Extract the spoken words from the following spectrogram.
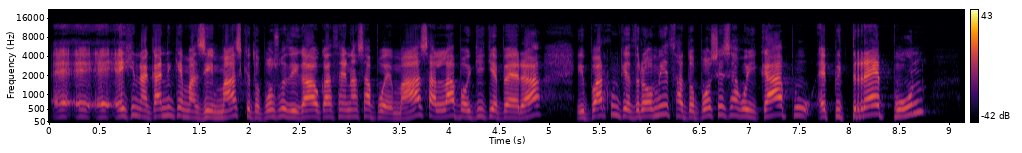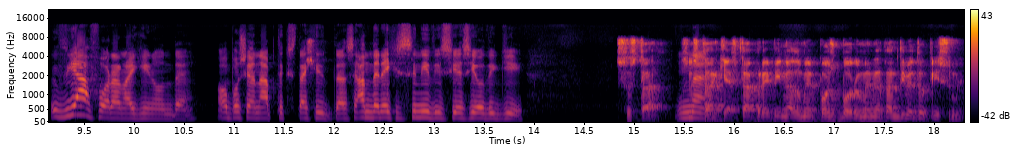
ε, ε, ε, έχει να κάνει και μαζί μας και το πώς οδηγά ο κάθε ένας από εμάς. Αλλά από εκεί και πέρα υπάρχουν και δρόμοι, θα το πω σε εισαγωγικά, που επιτρέπουν διάφορα να γίνονται. Όπως η ανάπτυξη ταχύτητας, αν δεν έχεις συνείδηση εσύ οδική. Σωστά. Ναι. Σωστά και αυτά πρέπει να δούμε πώς μπορούμε να τα αντιμετωπίσουμε.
